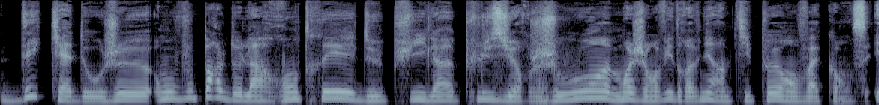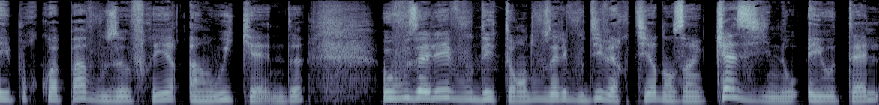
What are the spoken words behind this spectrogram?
des cadeaux. Je, on vous parle de la rentrée depuis là plusieurs jours. Moi, j'ai envie de revenir un petit peu en vacances. Et pourquoi pas vous offrir un week-end où vous allez vous détendre, vous allez vous divertir dans un casino et hôtel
